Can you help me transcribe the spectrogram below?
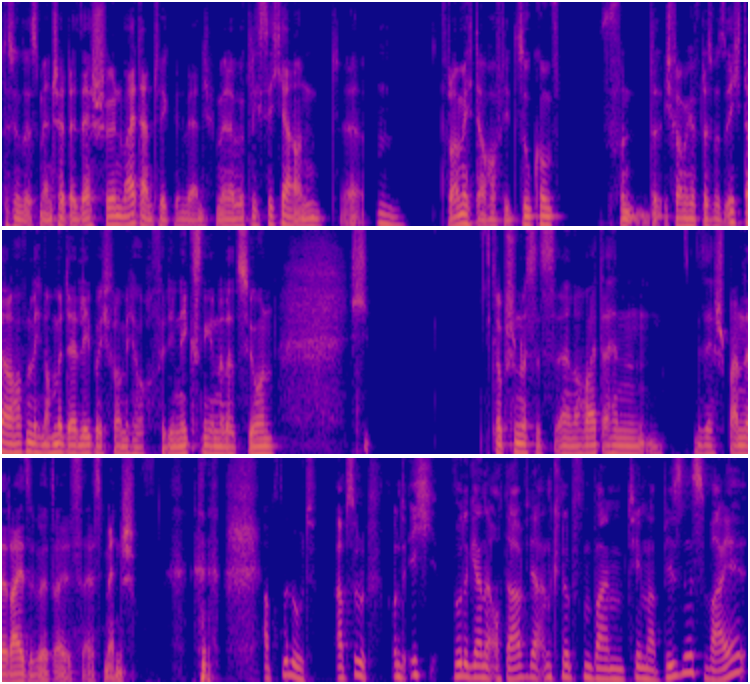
dass wir uns als Menschheit sehr schön weiterentwickeln werden. Ich bin mir da wirklich sicher und äh, mhm. freue mich da auch auf die Zukunft. Von, ich freue mich auf das, was ich da hoffentlich noch miterlebe. Ich freue mich auch für die nächsten Generationen. Ich, ich glaube schon, dass es äh, noch weiterhin eine sehr spannende Reise wird als, als Mensch. absolut, absolut. Und ich würde gerne auch da wieder anknüpfen beim Thema Business, weil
